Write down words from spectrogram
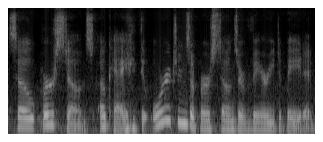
So, birthstones. Okay, the origins of birthstones are very debated.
